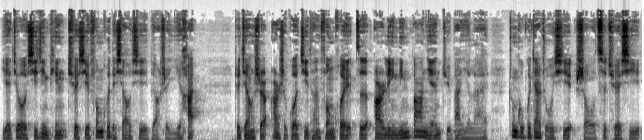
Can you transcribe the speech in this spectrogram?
也就习近平缺席峰会的消息表示遗憾。这将是二十国集团峰会自2008年举办以来，中国国家主席首次缺席。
